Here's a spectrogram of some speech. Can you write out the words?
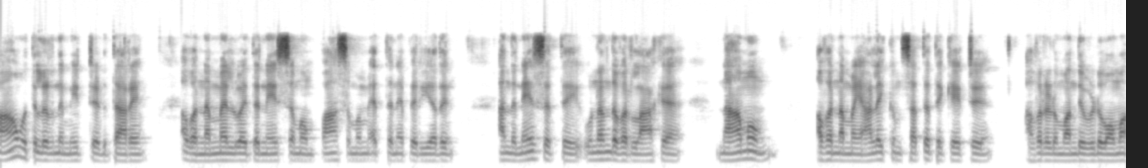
பாவத்திலிருந்து மீட்டெடுத்தாரே. அவர் நம்மேல் வைத்த நேசமும் பாசமும் எத்தனை பெரியது. அந்த நேசத்தை உணர்ந்தவர்களாக நாமும் அவர் நம்மை அழைக்கும் சத்தத்தை கேட்டு அவரிடம் வந்து விடுவோமா?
